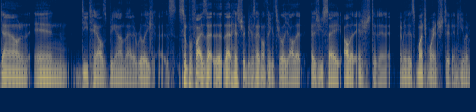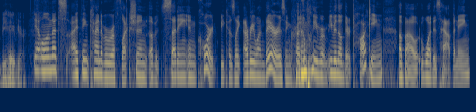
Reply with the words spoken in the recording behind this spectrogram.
down in details beyond that. It really uh, simplifies that that history because I don't think it's really all that, as you say, all that interested in it. I mean, it's much more interested in human behavior. Yeah, well, and that's I think kind of a reflection of its setting in court because like everyone there is incredibly, even though they're talking about what is happening,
